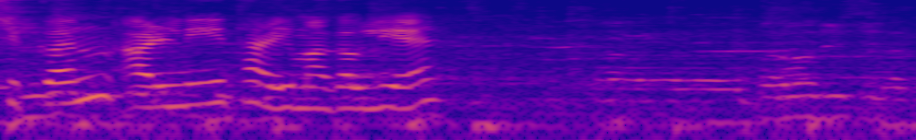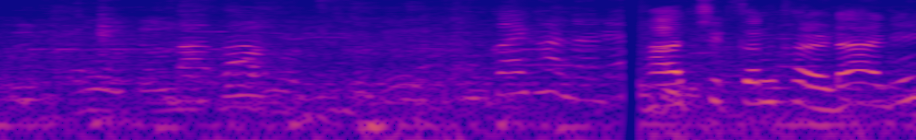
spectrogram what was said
चिकन आळणी थाळी मागवली आहे. तू काय खाणार आहे? हा चिकन खरडा आणि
